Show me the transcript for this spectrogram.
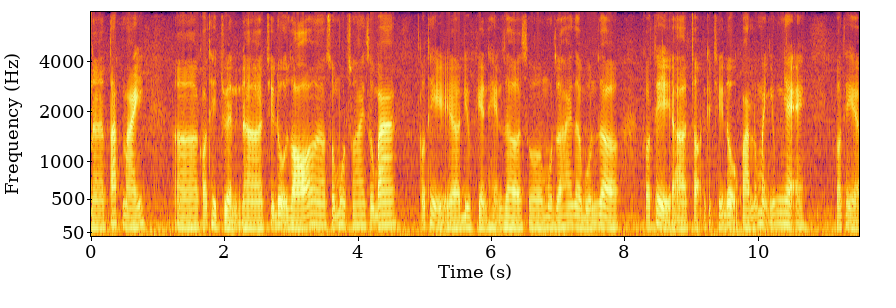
ờ, tắt máy có thể chuyển chế độ gió số 1 số 2 số 3 có thể điều khiển hẹn giờ số 1 giờ 2 giờ 4 giờ. Có thể chọn cái chế độ quạt lúc mạnh, lúc nhẹ. Có thể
